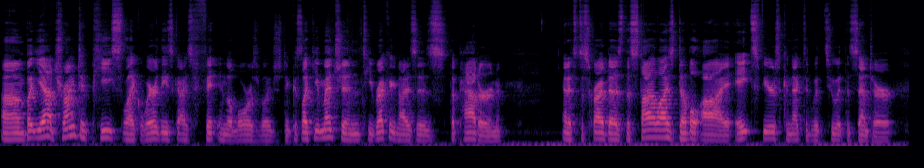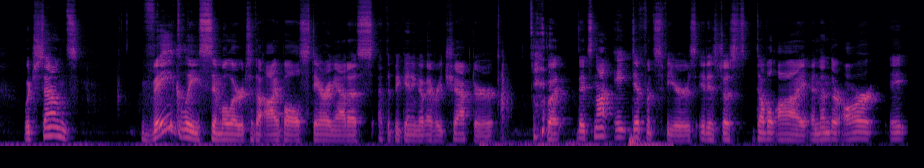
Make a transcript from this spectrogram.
Um, but yeah, trying to piece like where these guys fit in the lore is really interesting because, like you mentioned, he recognizes the pattern, and it's described as the stylized double eye, eight spheres connected with two at the center, which sounds vaguely similar to the eyeball staring at us at the beginning of every chapter but it's not eight different spheres. It is just double eye and then there are eight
